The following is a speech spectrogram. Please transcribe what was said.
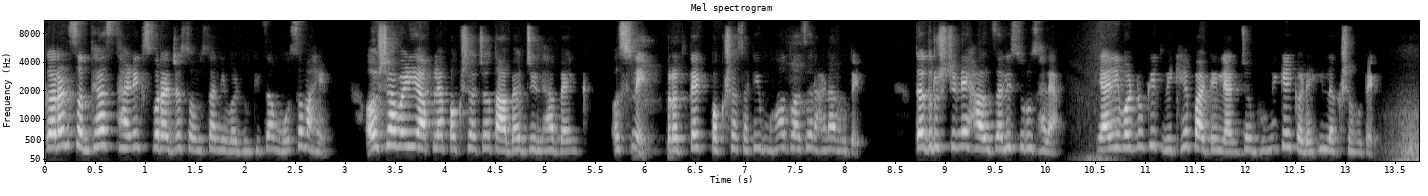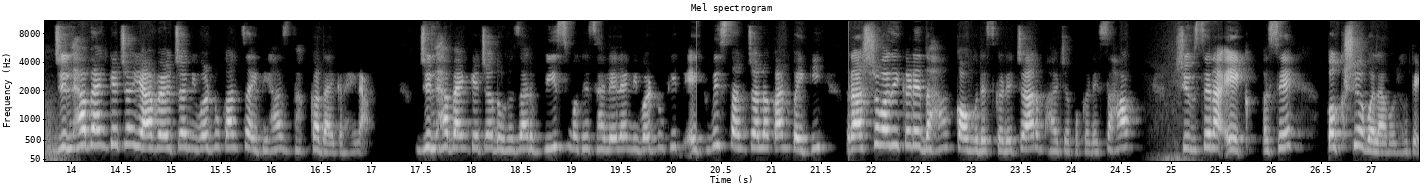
कारण सध्या स्थानिक स्वराज्य संस्था निवडणुकीचा मोसम आहे. अशा वेळी आपल्या पक्षाच्या ताब्यात जिल्हा बँक असणे प्रत्येक पक्षासाठी महत्त्वाचे राहणार होते. त्या दृष्टीने हालचाली सुरू झाल्या. या निवडणुकीत विखे पाटील यांच्या भूमिकेकडेही लक्ष होते. जिल्हा बँकेच्या यावेळच्या निवडणुकांचा इतिहास धक्कादायक राहिला. जिल्हा बँकेच्या दोन हजार वीसमध्ये झालेल्या निवडणुकीत एकवीस संचालकांपैकी राष्ट्रवादीकडे दहा काँग्रेसकडे चार भाजपकडे सहा शिवसेना एक असे पक्षीय बलावर होते.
